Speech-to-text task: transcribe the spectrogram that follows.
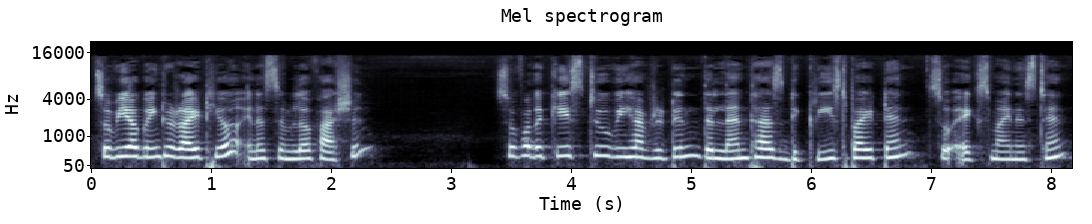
So we are going to write here in a similar fashion. So for the case 2 we have written the length has decreased by 10 so x minus 10,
